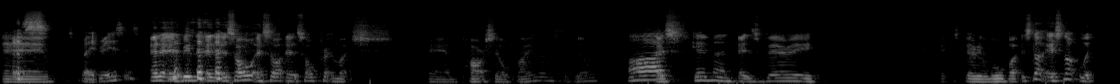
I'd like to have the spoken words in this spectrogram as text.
Um, it's pretty racist. and it had been it- it's all it's all it's all pretty much um, part self financed as well. Oh, it's- it's good, man. It's very it's very low but it's not it's not like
